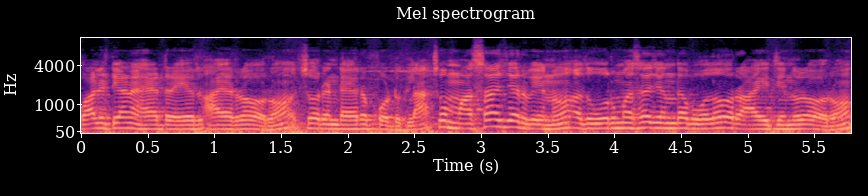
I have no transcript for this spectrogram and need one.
குவாலிட்டியான ஹேர் ட்ரையர் ஆயிரரூவா வரும் ஸோ ரெண்டாயிரம் போட்டுக்கலாம். ஸோ மசாஜர் வேணும் அது ஒரு மசாஜ் இருந்தால் போதும் ஒரு ஆயிரத்தி ஐநூறுரூவா வரும்.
